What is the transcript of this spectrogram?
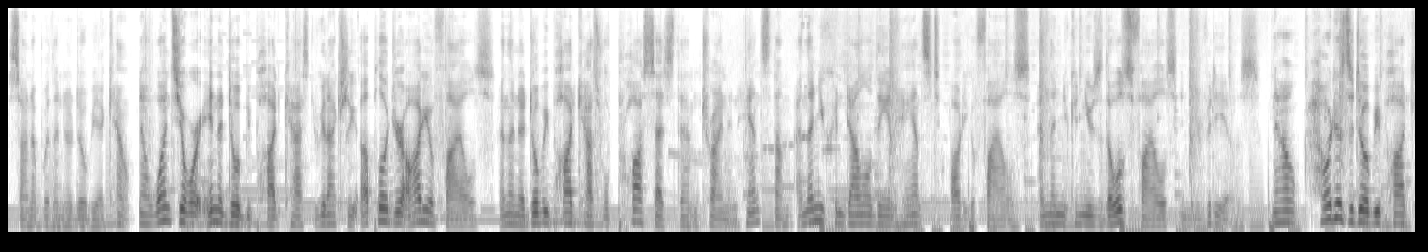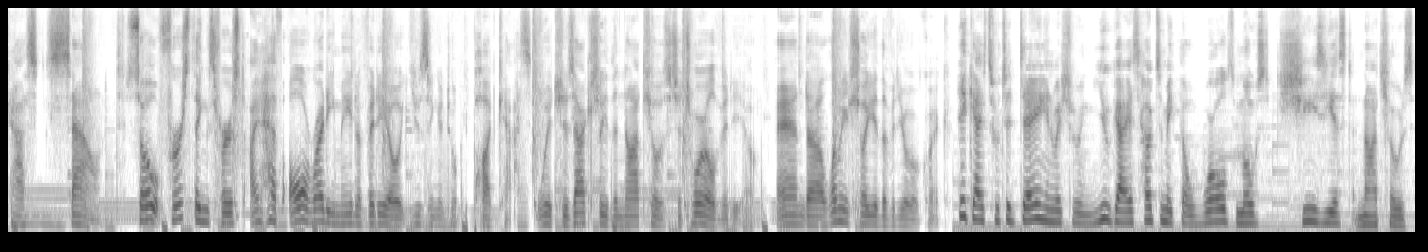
sign up with an Adobe account. Now once you are in Adobe Podcast, you can actually upload your audio files, and then Adobe Podcast will process them, try and enhance them, and then you can download the enhanced audio files, and then you can use those files in your videos. Now, how does Adobe Podcast sound? So first things first, I have already made a video using Adobe Podcast, which is actually the Nachos tutorial video. And uh, let me show you the video real quick. Hey guys, so today I'm going to be showing you guys how to make the world's most cheesiest nachos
